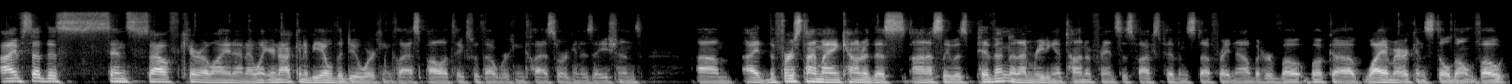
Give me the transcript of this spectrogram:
I've said this since South Carolina, and I want you're not going to be able to do working class politics without working class organizations. Um, I the first time I encountered this honestly was Piven, and I'm reading a ton of Frances Fox Piven stuff right now. But her vote book, uh, "Why Americans Still Don't Vote,"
